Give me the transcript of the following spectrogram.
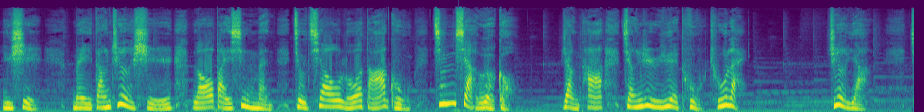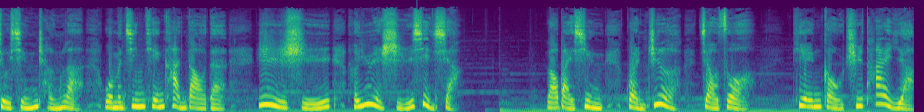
于是，每当这时，老百姓们就敲锣打鼓，惊吓恶狗，让它将日月吐出来。这样，就形成了我们今天看到的日食和月食现象。老百姓管这叫做“天狗吃太阳”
